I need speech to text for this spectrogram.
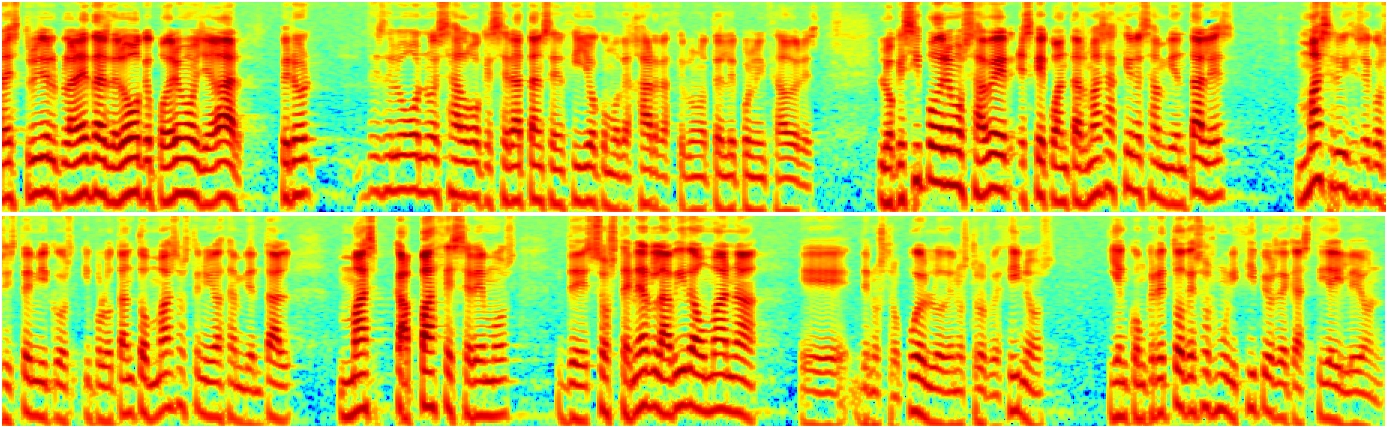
destruir el planeta, desde luego que podremos llegar, pero desde luego no es algo que será tan sencillo como dejar de hacer un hotel de polinizadores. Lo que sí podremos saber es que cuantas más acciones ambientales, más servicios ecosistémicos y por lo tanto más sostenibilidad ambiental, más capaces seremos de sostener la vida humana eh, de nuestro pueblo, de nuestros vecinos y en concreto de esos municipios de Castilla y León.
